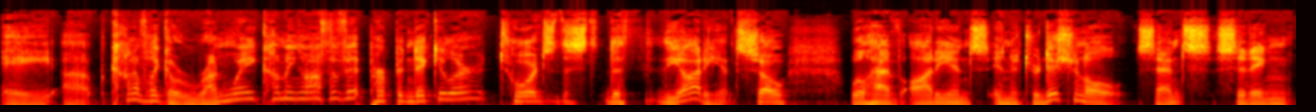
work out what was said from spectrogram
a uh, kind of like a runway coming off of it, perpendicular towards the, the, the audience. So we'll have audience in a traditional sense sitting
